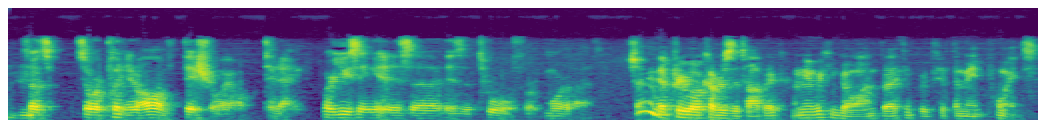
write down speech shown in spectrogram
Mm-hmm. so it's so we're putting it all in fish oil today. We're using it as a as a tool for more or less. So I think that pretty well covers the topic. I mean, we can go on, but I think we've hit the main points.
